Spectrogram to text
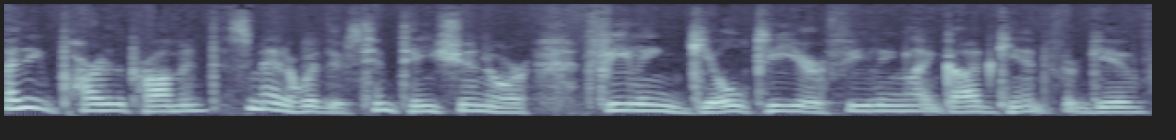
I think part of the problem, it doesn't matter whether it's temptation or feeling guilty or feeling like God can't forgive.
